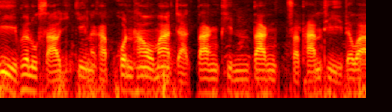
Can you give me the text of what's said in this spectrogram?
ที่เพื่อลูกสาวจริงๆนะครับ คนเฮามาจากต่างถิ่นต่างสถานที่แต่ว่า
